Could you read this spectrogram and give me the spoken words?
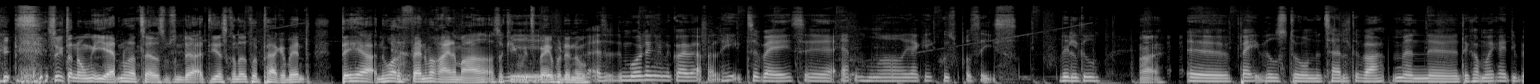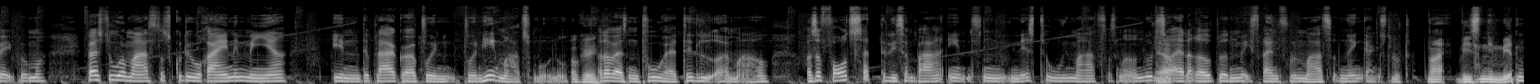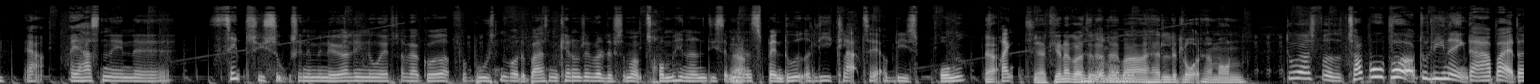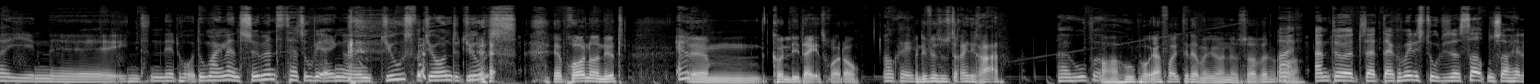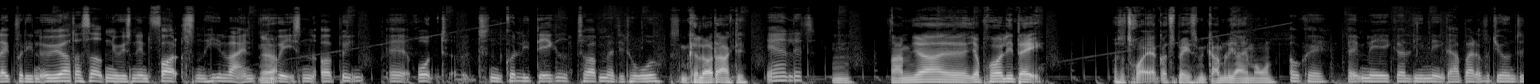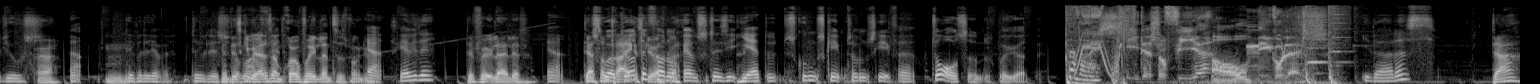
sygt der er nogen i 1800-tallet, som sådan der, at de har skrevet ned på et pergament. Det her, nu har det fandme regnet meget, og så kigger vi, tilbage på det nu. Altså, det, målingerne går i hvert fald helt tilbage til 1800. Jeg kan ikke huske præcis, hvilket Nej. øh, bagvedstående tal det var, men øh, det kommer ikke rigtig bag på mig. Første uge af marts, der skulle det jo regne mere, end det plejer at gøre på en, på en hel marts måned. Okay. Og der var jeg sådan, puha, det lyder meget. Og så fortsatte det ligesom bare ind sådan, i næste uge i marts og sådan noget. Nu er det ja. så allerede blevet den mest regnfulde marts, og den er ikke engang slut. Nej, vi er sådan i midten. Ja, og jeg har sådan en øh, sindssyg sus inde i mine ører lige nu, efter at være gået op for bussen, hvor det bare sådan, kender du det, hvor det er som om trommehænderne, de simpelthen Ja. ja. er spændt ud og lige klar til at blive sprunget, Ja. ja. sprængt. Jeg kender godt det der med det bare at have det lidt lort her om morgenen. Du har også fået tophue på, og du ligner en, der arbejder i en, øh, en sådan lidt hår. Du mangler en sømandstatovering og en juice for Joe and the Juice. Jeg prøver noget nyt. Ja. Øhm, kun lige i dag, tror jeg dog. Okay, Men det jeg synes, det er rigtig rart har hue på? at have hue på. Jeg får ikke det der med ørerne, så vel? Nej, Og, Jamen, det var, da, da jeg kom ind i studiet, så sad den så heller ikke på dine ører. Der sad den jo i sådan en fold, sådan hele vejen, Ja. du ved, sådan op, ikke? Øh, rundt, og sådan kun lige dækket toppen af dit hoved. sådan kalotagtigt. Ja, lidt. Mm. Nej, men jeg, øh, jeg prøver lige i dag. Og så tror jeg, jeg går tilbage til mit gamle jeg i morgen. Okay, med ikke at ligne en, der arbejder for Joe the Juice. Ja. Ja, Mm. Det vil jeg, det vil jeg Men det skal vi alle sammen prøve på et eller andet tidspunkt. Jo. Ja, skal vi det? Det føler jeg lidt. Ja. Jeg Du som skulle have dreng gjort det for nogle... Jeg skulle til at sige, ja, du, du skulle måske, så måske for to år siden, du skulle have gjort det. Ida, Sofia og Nikolas. I lørdags. Der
